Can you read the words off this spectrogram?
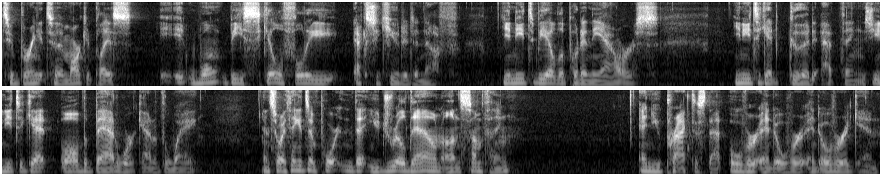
to bring it to the marketplace, it won't be skillfully executed enough. You need to be able to put in the hours. You need to get good at things. You need to get all the bad work out of the way. And so I think it's important that you drill down on something and you practice that over and over and over again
